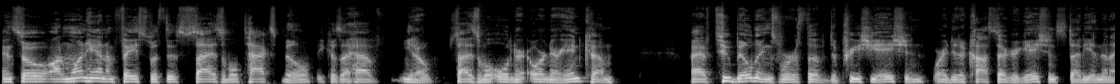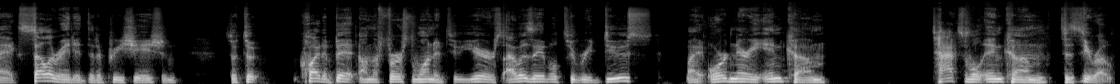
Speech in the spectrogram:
And so on one hand, I'm faced with this sizable tax bill because I have, you know, sizable ordinary, ordinary income. I have two buildings worth of depreciation where I did a cost segregation study and then I accelerated the depreciation. So it took quite a bit on the first one to two years. I was able to reduce my ordinary income, taxable income to zero.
